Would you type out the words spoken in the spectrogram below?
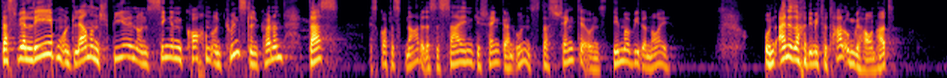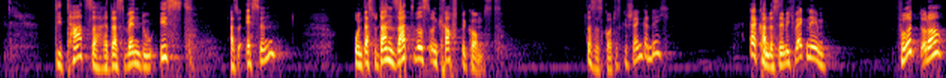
dass wir leben und lernen, spielen und singen, kochen und künsteln können. Das ist Gottes Gnade, das ist sein Geschenk an uns. Das schenkt er uns immer wieder neu. Und eine Sache, die mich total umgehauen hat, die Tatsache, dass wenn du isst, also essen, und dass du dann satt wirst und Kraft bekommst. Das ist Gottes Geschenk an dich. Er kann das nämlich wegnehmen. Verrückt, oder?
